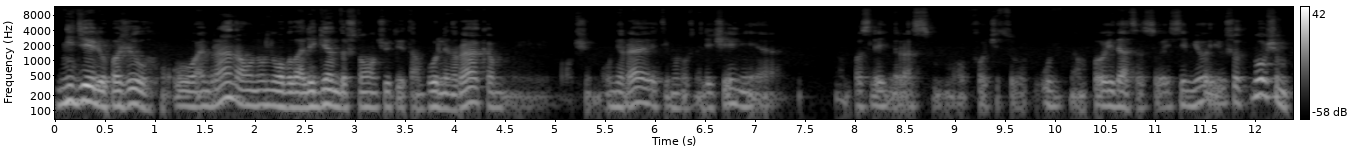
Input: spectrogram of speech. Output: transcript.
неделю пожил у Имрана, он, у него была легенда, что он чуть ли там болен раком, общем, умирает, ему нужно лечение, последний раз мол, хочется там, повидаться со своей семьей, и что ну, в общем,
